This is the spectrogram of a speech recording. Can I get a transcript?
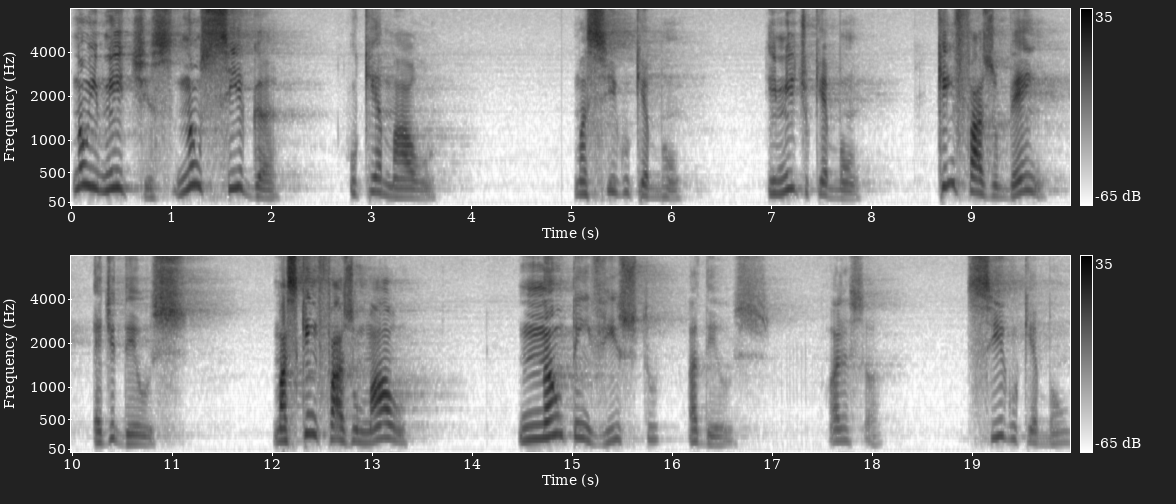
não imites, não siga o que é mal, mas siga o que é bom. Imite o que é bom. Quem faz o bem é de Deus. Mas quem faz o mal não tem visto a Deus. Olha só. Siga o que é bom.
